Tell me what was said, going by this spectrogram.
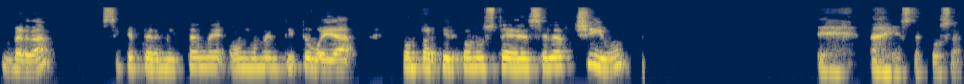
¿verdad? Así que permítanme un momentito, voy a compartir con ustedes el archivo. Eh, ay, esta cosa.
